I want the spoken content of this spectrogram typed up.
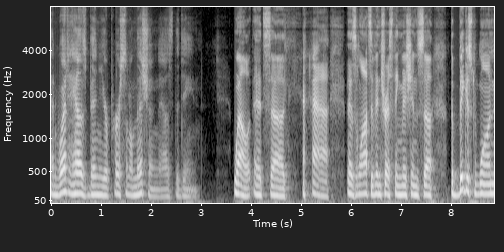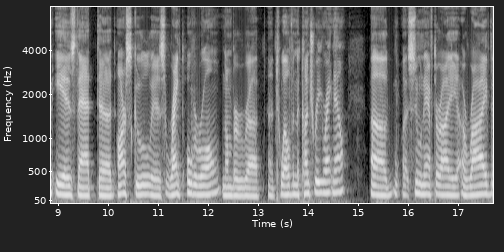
And what has been your personal mission as the dean? Well, it's uh, there's lots of interesting missions. Uh, the biggest one is that uh, our school is ranked overall number uh, uh, 12 in the country right now. Uh, soon after I arrived,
